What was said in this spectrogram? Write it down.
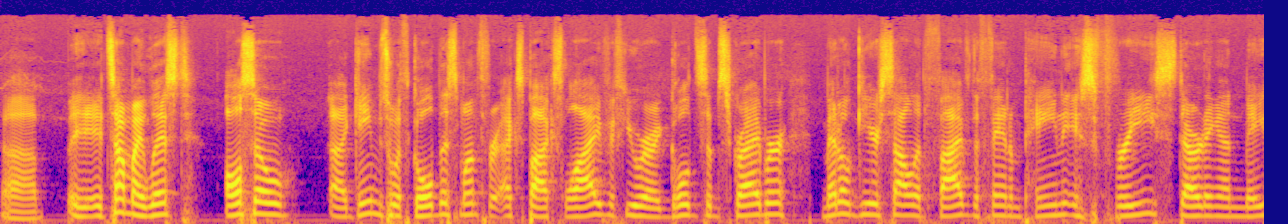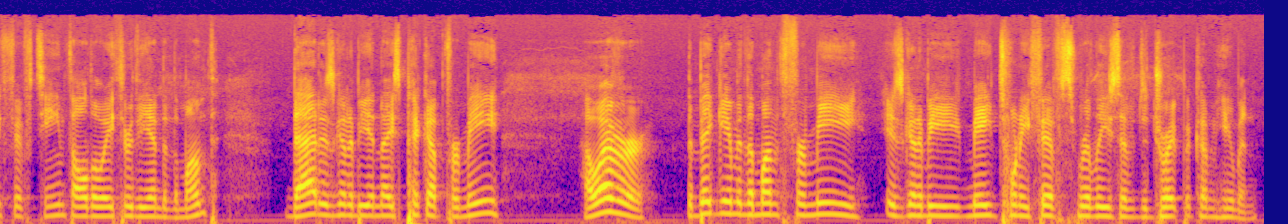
Uh, it's on my list. Also, uh, games with gold this month for Xbox Live. If you are a gold subscriber, Metal Gear Solid 5: The Phantom Pain is free starting on May 15th, all the way through the end of the month. That is going to be a nice pickup for me. However, the big game of the month for me is going to be May 25th's release of Detroit Become Human,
